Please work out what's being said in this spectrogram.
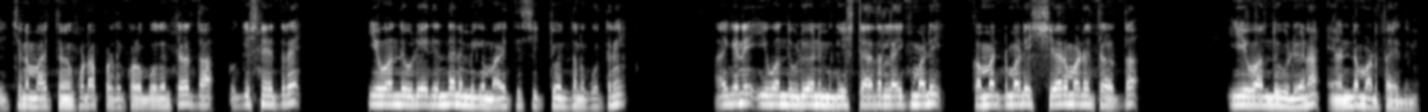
ಹೆಚ್ಚಿನ ಮಾಹಿತಿಯನ್ನು ಕೂಡ ಪಡೆದುಕೊಳ್ಬೋದು ಅಂತ ಹೇಳ್ತಾ. ಓಕೆ ಸ್ನೇಹಿತರೆ, ಈ ಒಂದು ವಿಡಿಯೋದಿಂದ ನಿಮಗೆ ಮಾಹಿತಿ ಸಿಕ್ತು ಅಂತ ಅನ್ಕೋತೀನಿ. ಹಾಗೆಯೇ ಈ ಒಂದು ವಿಡಿಯೋ ನಿಮಗೆ ಇಷ್ಟ ಆದರೆ ಲೈಕ್ ಮಾಡಿ ಕಮೆಂಟ್ ಮಾಡಿ ಶೇರ್ ಮಾಡಿ ಅಂತ ಹೇಳ್ತಾ ಈ ಒಂದು ವಿಡಿಯೋನ ಎಂಡ್ ಮಾಡ್ತಾ ಇದ್ದೀನಿ.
